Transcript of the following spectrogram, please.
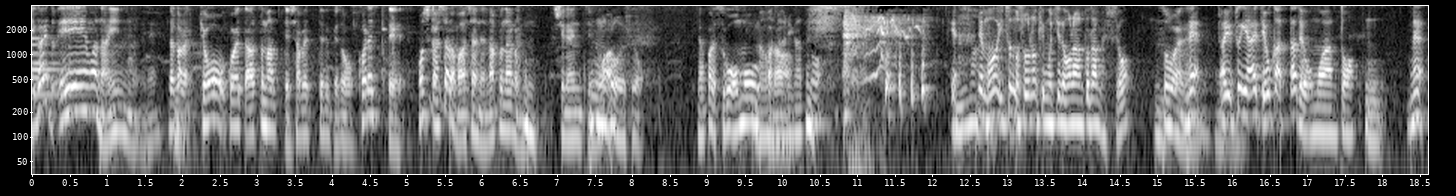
意外と永遠はないのよね。だから今日こうやって集まって喋ってるけど、これって、もしかしたらもう明日にはなくなるかもしれんっていうのは、ですよ。やっぱりすごい思うまから、ありがとう。いや、でも、いつもその気持ちでおらんとダメですよ。そうやね。ね。あ次会えてよかったで思わんと。ね。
